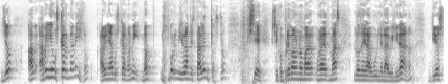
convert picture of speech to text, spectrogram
yo, ha, venido a buscarme a mí, ¿no? Ha venido a buscarme a mí, no, por mis grandes talentos, ¿no? Se, se comprueba una, vez más lo de la vulnerabilidad, ¿no? Dios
